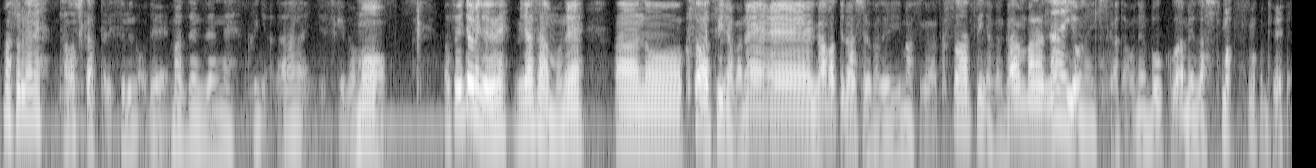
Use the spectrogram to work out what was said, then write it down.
まあ、それがね、楽しかったりするので、まあ、全然ね、苦にはならないんですけども、まあ、そういった意味でね、皆さんもね、あのー、クソ暑い中ね、えー、頑張ってらっしゃる方いますが、クソ暑い中頑張らないような生き方をね、僕は目指してますので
